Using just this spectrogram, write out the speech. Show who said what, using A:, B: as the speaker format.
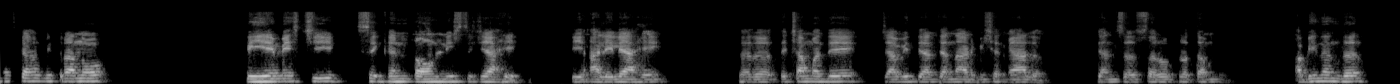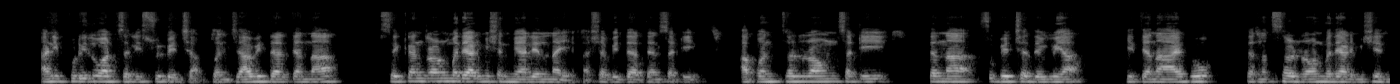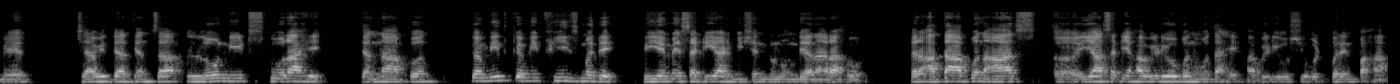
A: नमस्कार मित्रांनो. पीएमएस ची सेकंड राऊंड लिस्ट जी आहे ती आलेली आहे. तर त्याच्यामध्ये ज्या विद्यार्थ्यांना ऍडमिशन मिळालं त्यांचं सर्वप्रथम अभिनंदन आणि पुढील वाटचाली शुभेच्छा. पण ज्या विद्यार्थ्यांना सेकंड राऊंडमध्ये ऍडमिशन मिळालेलं नाही अशा विद्यार्थ्यांसाठी आपण थर्ड राऊंडसाठी त्यांना शुभेच्छा देऊया की त्यांना आय होप त्यांना थर्ड राऊंडमध्ये ऍडमिशन मिळेल. ज्या विद्यार्थ्यांचा लो नीट स्कोर आहे त्यांना आपण कमीत कमी फीजमध्ये बीएमए साठी ऍडमिशन मिळवून देणार आहोत. तर आता आपण आज यासाठी हा व्हिडिओ बनवत आहे. हा व्हिडिओ शेवटपर्यंत पहा.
